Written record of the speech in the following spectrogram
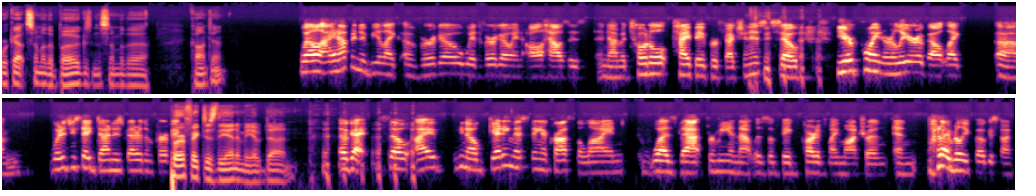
work out some of the bugs and some of the content? Well, I happen to be like a Virgo with Virgo in all houses, and I'm a total type A perfectionist. So, your point earlier about like um, what did you say? Done is better than perfect. Perfect is the enemy of done. okay. So I, you know, getting this thing across the line was that for me and that was a big part of my mantra and, and what I really focused on.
